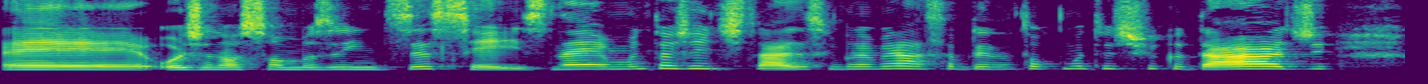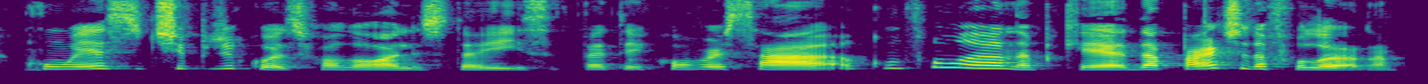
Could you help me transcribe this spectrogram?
é, hoje nós somos em 16, né? Muita gente traz assim pra mim, ah, Sabrina, tô com muita dificuldade com esse tipo de coisa. Eu falo, olha, isso daí você vai ter que conversar com fulana, porque é da parte da fulana.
